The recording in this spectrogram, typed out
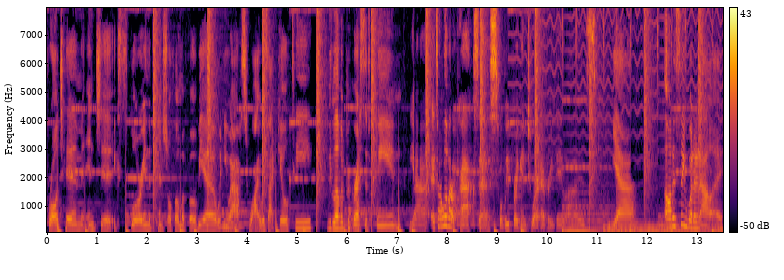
prod him into exploring the potential homophobia when you asked why was that guilty. We love a progressive queen. Yeah, it's all about praxis, what we bring into our everyday lives. Yeah. Honestly, what an ally.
